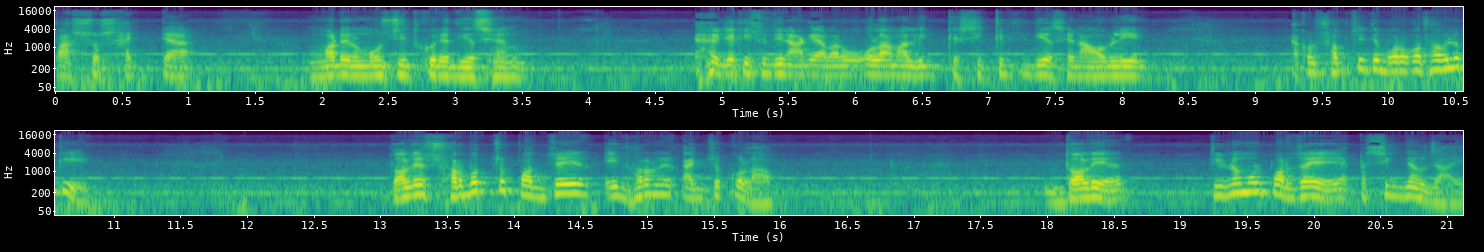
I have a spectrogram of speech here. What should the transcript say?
পাঁচশো ষাটটা মডেল মসজিদ করে দিয়েছেন। যে কিছুদিন আগে আবার ওলামা লীগকে স্বীকৃতি দিয়েছেন আওয়ামী লীগ। এখন সবচেয়ে বড় কথা হলো কি দলের সর্বোচ্চ পর্যায়ের এই ধরনের কার্যকলাপ, দলের তৃণমূল পর্যায়ে একটা সিগন্যাল যায়।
